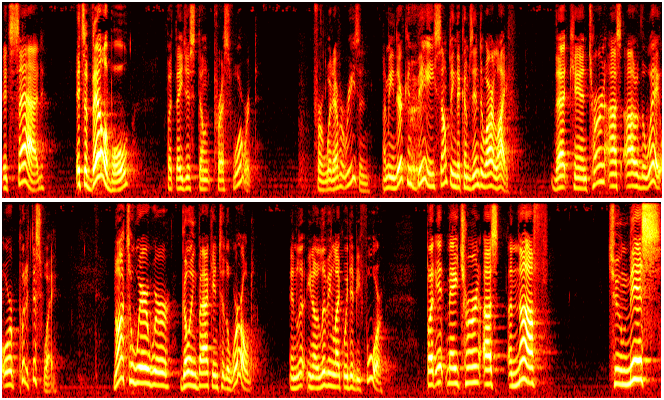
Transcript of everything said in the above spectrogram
It's sad. It's available, but they just don't press forward for whatever reason. I mean, there can be something that comes into our life that can turn us out of the way, or put it this way not to where we're going back into the world and you know, living like we did before but it may turn us enough to miss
